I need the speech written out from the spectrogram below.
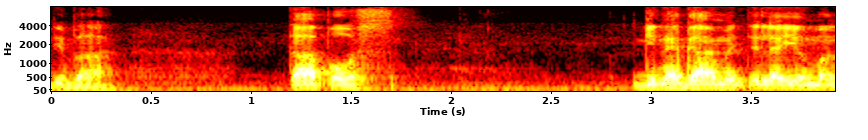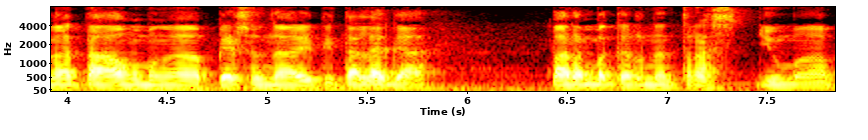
'di ba? Tapos ginagamit nila yung mga taong mga personality talaga para magkaroon ng trust yung mga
